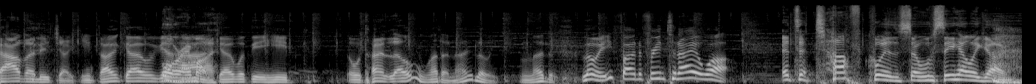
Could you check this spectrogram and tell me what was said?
I'm only joking. Don't go with your Or am heart. I? Go with your head. Or don't. Oh, I don't know, Louis. Louis. Louis, phone a friend today or what? It's a tough quiz, so we'll see how we go.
